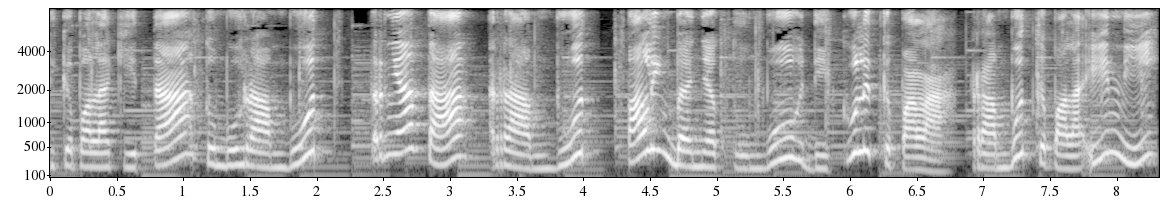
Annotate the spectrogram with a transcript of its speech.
di kepala kita tumbuh rambut? Ternyata rambut paling banyak tumbuh di kulit kepala. Rambut kepala ini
